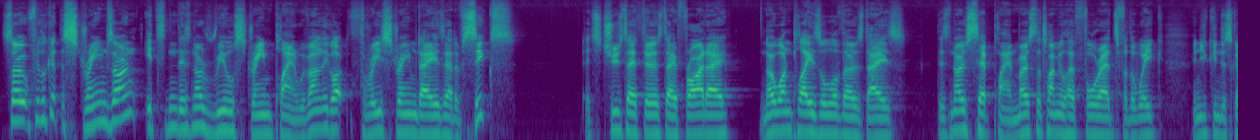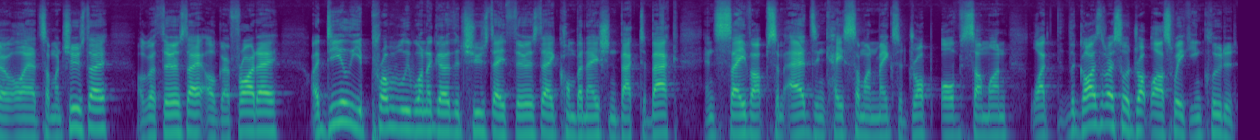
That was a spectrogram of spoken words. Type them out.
So if we look at the stream zone, it's there's no real stream plan. We've only got three stream days out of six. It's Tuesday, Thursday, Friday. No one plays all of those days. There's no set plan. Most of the time, you'll have four ads for the week, and you can just go, oh, I add someone Tuesday, I'll go Thursday, I'll go Friday. Ideally, you probably want to go the Tuesday Thursday combination back to back and save up some ads in case someone makes a drop of someone. Like the guys that I saw drop last week included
